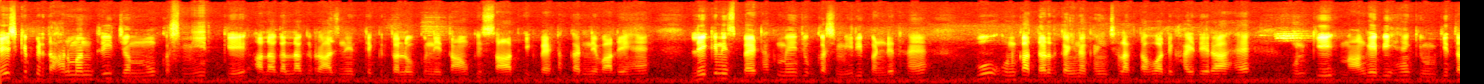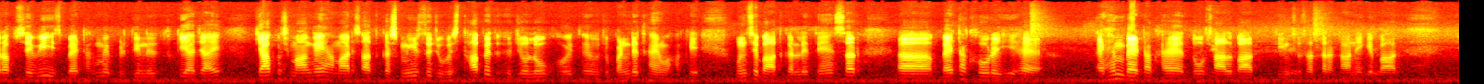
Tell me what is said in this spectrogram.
देश के प्रधानमंत्री जम्मू कश्मीर के अलग अलग राजनीतिक दलों के नेताओं के साथ एक बैठक करने वाले हैं। लेकिन इस बैठक में जो कश्मीरी पंडित हैं, वो उनका दर्द कहीं ना कहीं छलकता हुआ दिखाई दे रहा है। उनकी मांगे भी हैं कि उनकी तरफ़ से भी इस बैठक में प्रतिनिधित्व किया जाए। क्या कुछ मांगे हैं? हमारे साथ कश्मीर से जो विस्थापित जो लोग हुए थे, जो पंडित हैं वहाँ के, उनसे बात कर लेते हैं। सर बैठक हो रही है। अहम बैठक है। दो साल बाद तीन सौ सत्तर हटाने के बाद।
